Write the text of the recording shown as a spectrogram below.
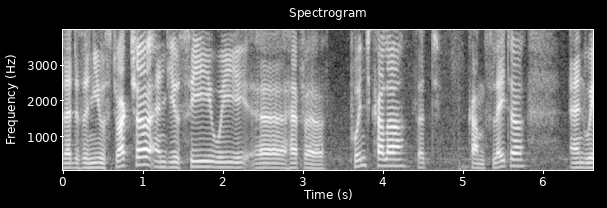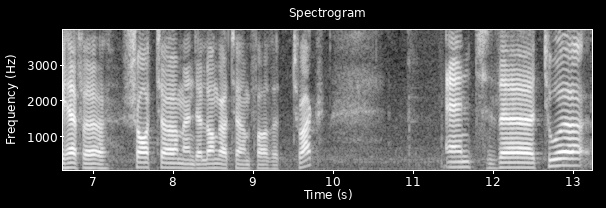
that is a new structure and you see we uh, have a print color that comes later. And we have a short term and a longer term for the truck. And the tour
